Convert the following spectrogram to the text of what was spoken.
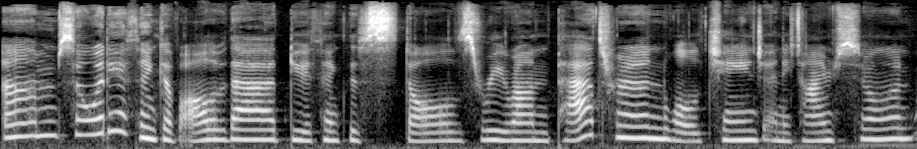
Um, so what do you think of all of that? Do you think this doll's rerun pattern will change anytime soon?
